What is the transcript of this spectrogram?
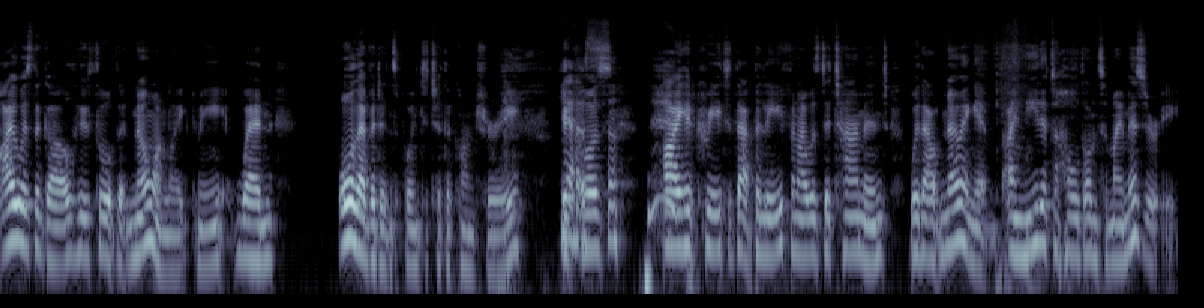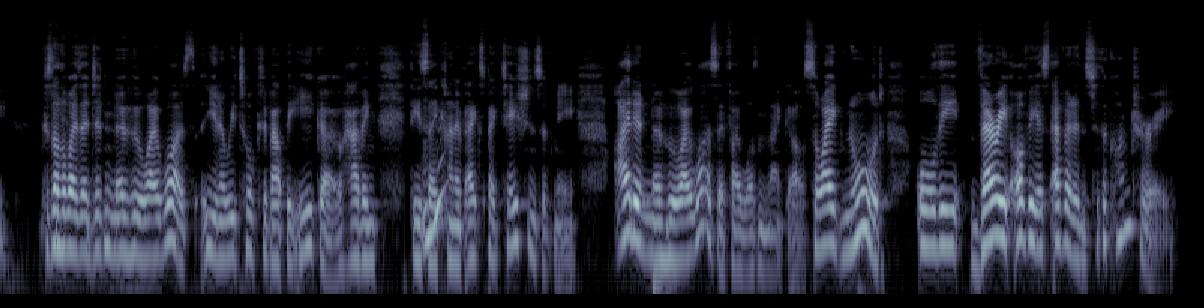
I was the girl who thought that no one liked me when all evidence pointed to the contrary. Yes. Because I had created that belief and I was determined without knowing it. I needed to hold on to my misery because otherwise I didn't know who I was. You know, we talked about the ego having these like mm-hmm. kind of expectations of me. I didn't know who I was if I wasn't that girl. So I ignored all the very obvious evidence to the contrary.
